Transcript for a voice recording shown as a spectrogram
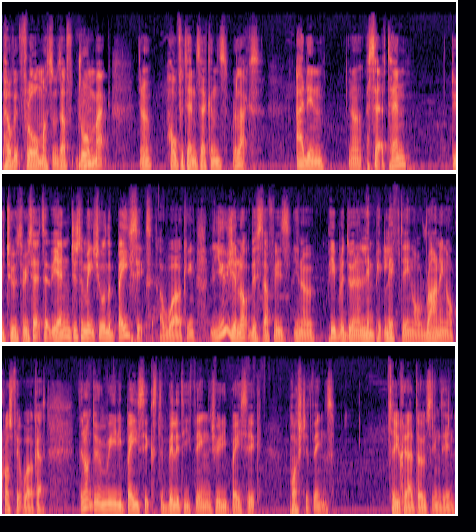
pelvic floor muscles up, draw them back, you know, hold for 10 seconds, relax. Add in, you know, a set of 10, do two or three sets at the end just to make sure the basics are working. Usually, a lot of this stuff is, you know, people are doing Olympic lifting or running or CrossFit workouts. They're not doing really basic stability things, really basic posture things. So you could add those things in.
